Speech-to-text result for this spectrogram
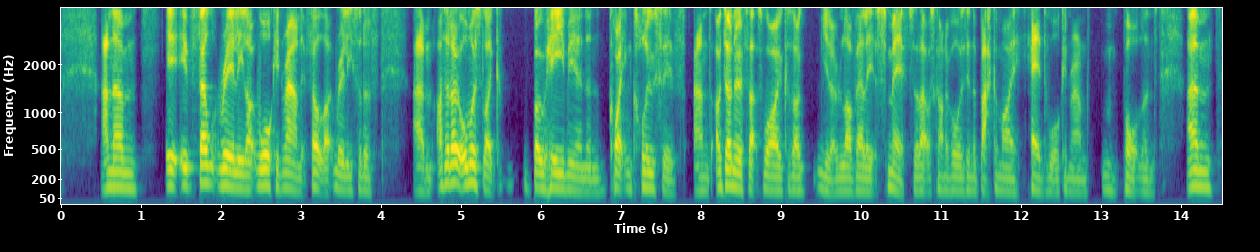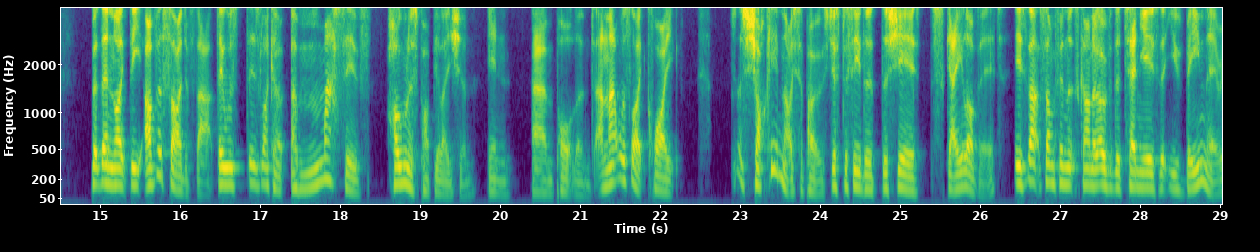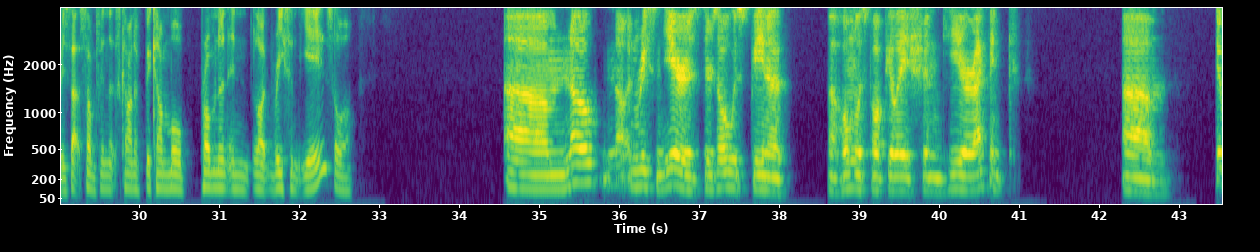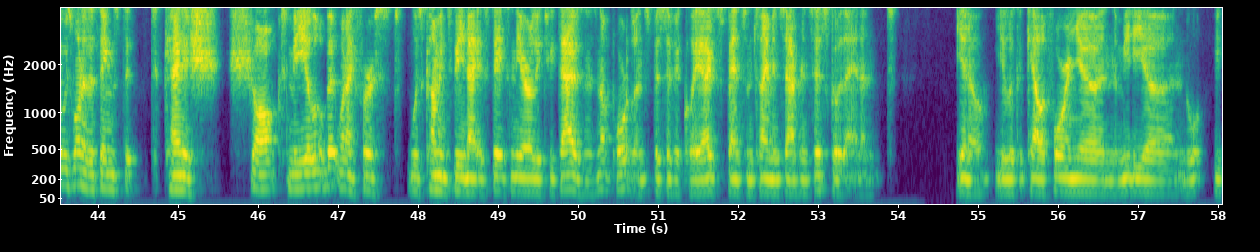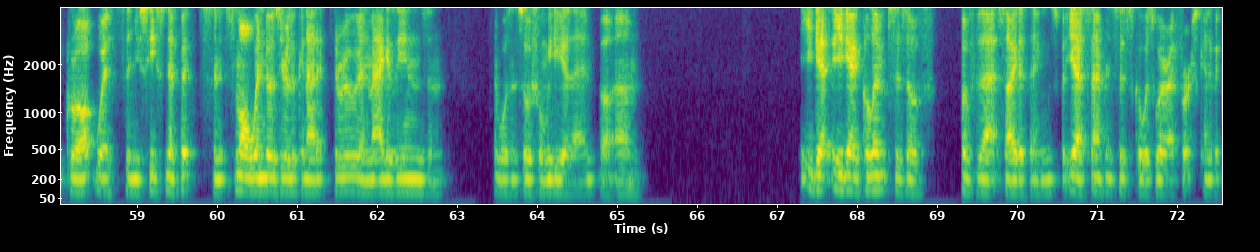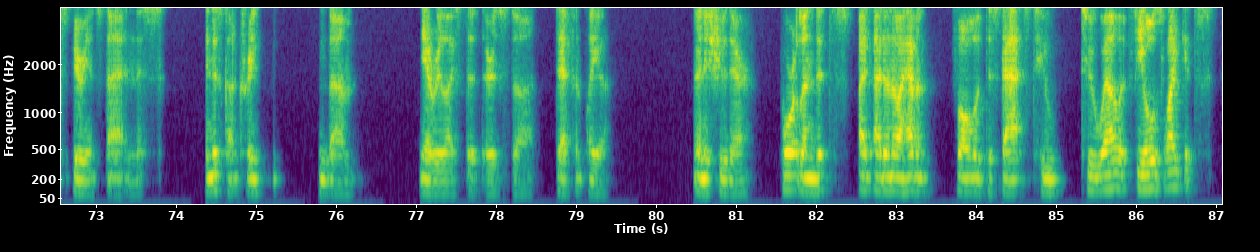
and um, it, it felt really like walking around. It felt like really sort of um, I don't know, almost like bohemian and quite inclusive. And I don't know if that's why, because I, you know, love Elliott Smith. So that was kind of always in the back of my head walking around Portland. Um, but then like the other side of that, there was there's like a, a massive homeless population in um, Portland. And that was like quite shocking, I suppose, just to see the the sheer scale of it. Is that something that's kind of over the 10 years that you've been there? Is that something that's kind of become more prominent in like recent years or? Um, no, not in recent years. There's always been a, a homeless population here. I think um, it was one of the things that to kind of sh shocked me a little bit when I first was coming to the United States in the early 2000s, not Portland specifically. I spent some time in San Francisco then, and you know, you look at California and the media and what we grew up with, and you see snippets and it's small windows you're looking at it through and magazines and there wasn't social media then, but um you get you get glimpses of of that side of things. But yeah, San Francisco was where I first kind of experienced that in this in this country. And um yeah, realized that there's uh definitely a an issue there. Portland, it's I I don't know, I haven't followed the stats too too well. It feels like it's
